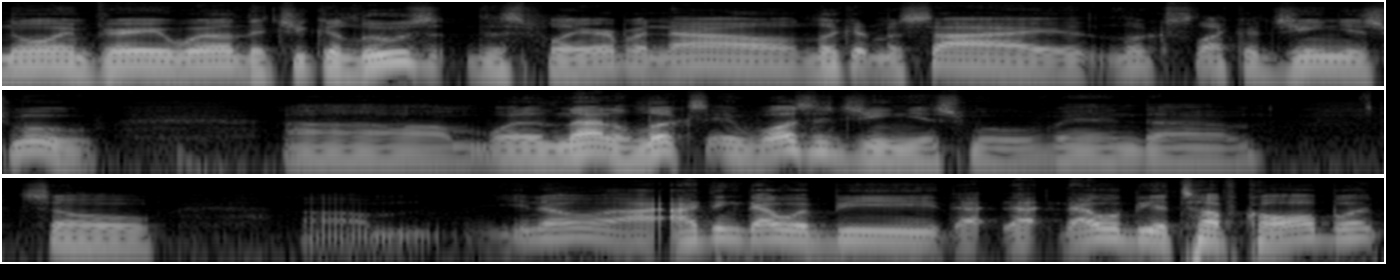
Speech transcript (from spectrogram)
Knowing very well that you could lose this player, but now look at Masai, it looks like a genius move. Um, well, not looks, it was a genius move, and um, so um, you know, I, I, think that would be that, that that would be a tough call, but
